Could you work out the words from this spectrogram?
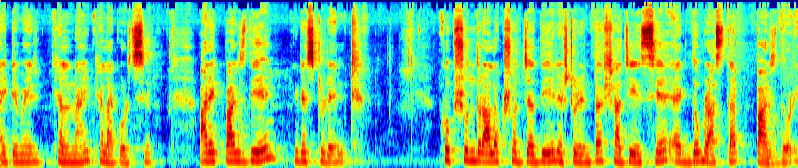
আইটেমের খেলনায় খেলা করছে। আরেক পাশ দিয়ে রেস্টুরেন্ট খুব সুন্দর আলোকসজ্জা দিয়ে রেস্টুরেন্টটা সাজিয়েছে একদম রাস্তার পাশ ধরে।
